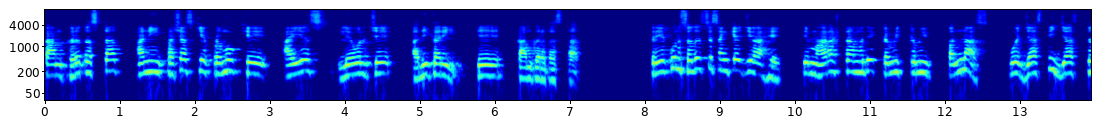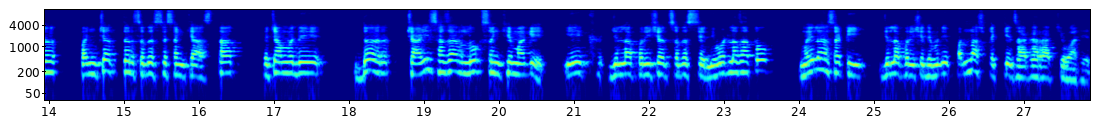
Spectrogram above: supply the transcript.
काम करत असतात आणि प्रशासकीय प्रमुख हे आय एस लेवलचे अधिकारी हे काम करत असतात. तर एकूण सदस्य संख्या जी आहे ते महाराष्ट्रामध्ये कमीत कमी पन्नास व जास्तीत जास्त पंच्याहत्तर सदस्य संख्या असतात. याच्यामध्ये दर चाळीस हजार लोकसंख्येमागे एक जिल्हा परिषद सदस्य निवडला जातो. महिलांसाठी जिल्हा परिषदेमध्ये पन्नास टक्के जागा राखीव आहेत.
